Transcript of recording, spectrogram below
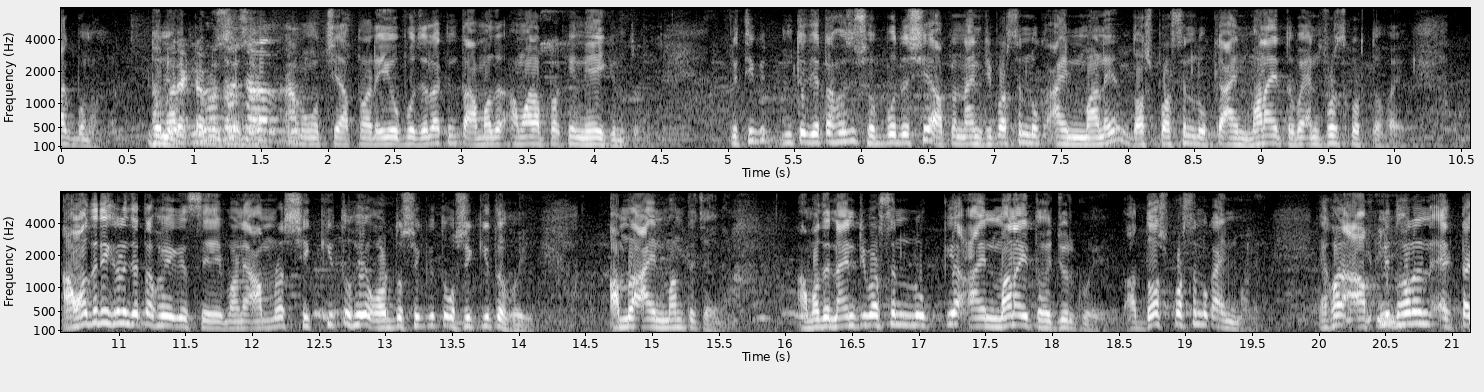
রাখব না। ধন্যবাদ। এবং হচ্ছে আপনার এই উপজেলা কিন্তু আমাদের আমার আপনাকে নেই কিন্তু। পৃথিবীতে যেটা হচ্ছে সভ্য দেশে আপনার নাইনটি পার্সেন্ট লোক আইন মানে দশ পার্সেন্ট লোককে আইন মানাইতে হবে এনফোর্স করতে হয়। আমাদের এখানে যেটা হয়ে গেছে মানে আমরা শিক্ষিত হয়ে অর্ধশিক্ষিত, অশিক্ষিত হই, আমরা আইন মানতে চাই না। আমাদের নাইনটি পার্সেন্ট লোককে আইন মানাইতে হয় জোর করে, আর দশ পার্সেন্ট লোক আইন মানে। এখন আপনি ধরেন একটা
